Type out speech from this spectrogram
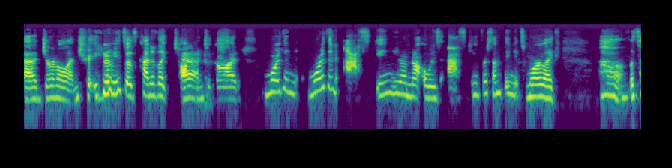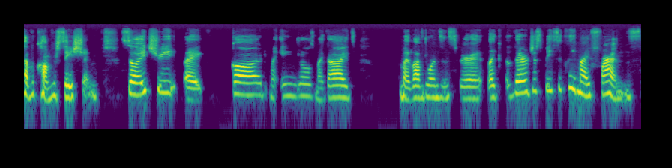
a, journal entry. You know what I mean? So it's kind of like talking yeah. to God more than more than asking. You know, I'm not always asking for something. It's more like, oh, let's have a conversation. So I treat like God, my angels, my guides, my loved ones in spirit, like they're just basically my friends.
